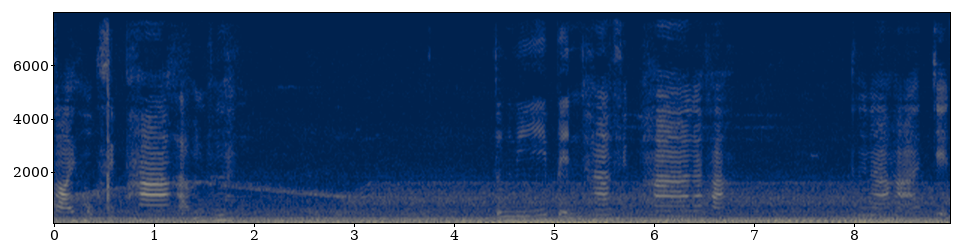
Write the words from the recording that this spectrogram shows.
ซอยหกสิบห้าค่ะเพื่อนๆ ตรงนี้เป็นห้าสิบห้านะคะคือนะคะเจ็ด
